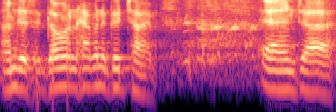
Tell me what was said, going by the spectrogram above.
I'm just going, having a good time. and uh,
